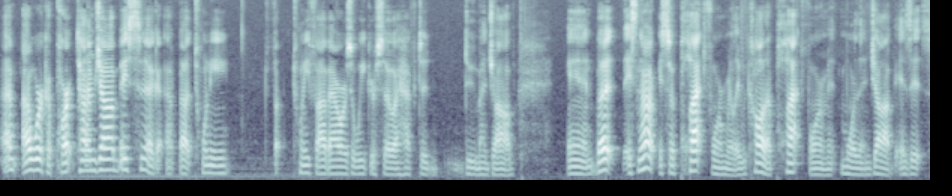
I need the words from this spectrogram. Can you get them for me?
I, I work a part time job basically. I got about 20, 25 hours a week or so. I have to do my job and but it's not it's a platform really we call it a platform more than job is it's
